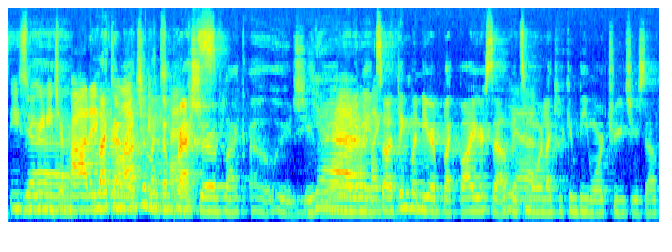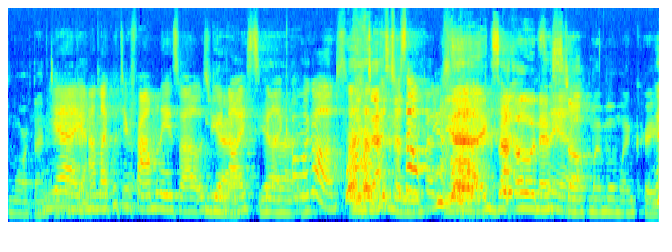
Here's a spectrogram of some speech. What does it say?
used to be really dramatic. Like or, imagine like, the pressure of like, oh, who do you? you know what I mean? like- so I think when you're like by yourself, it's more like you can be more true to yourself, more authentic. I Yeah, think. yeah, and like with your family as well, it was really Yeah, nice to be like, yeah. oh my god, Oh, this definitely. just happened. Yeah, exactly. Oh no, So, yeah. stop! My mum went crazy.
